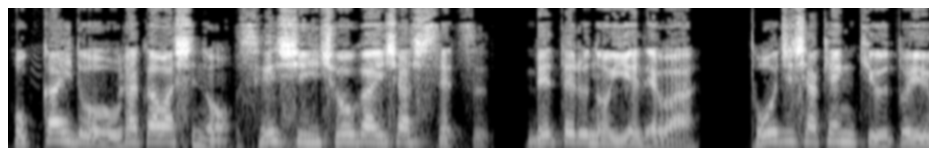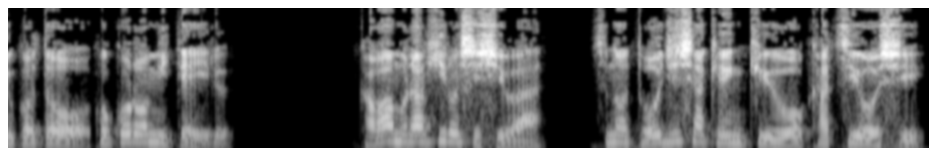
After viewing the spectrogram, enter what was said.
北海道浦川市の精神障害者施設、ベテルの家では、当事者研究ということを試みている。河村博氏は、その当事者研究を活用し、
